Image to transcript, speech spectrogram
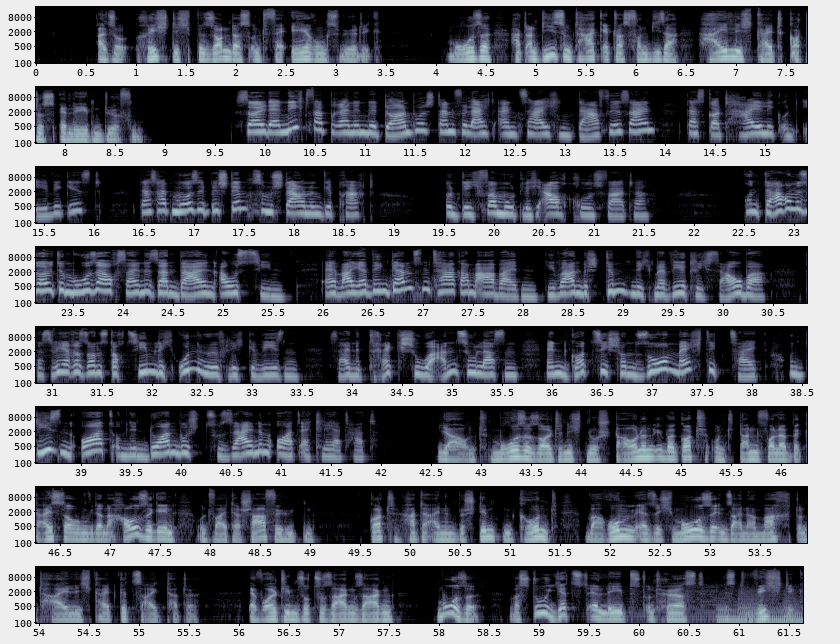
Also richtig besonders und verehrungswürdig. Mose hat an diesem Tag etwas von dieser Heiligkeit Gottes erleben dürfen. Soll der nicht verbrennende Dornbusch dann vielleicht ein Zeichen dafür sein, dass Gott heilig und ewig ist? Das hat Mose bestimmt zum Staunen gebracht. Und dich vermutlich auch, Großvater. Und darum sollte Mose auch seine Sandalen ausziehen. Er war ja den ganzen Tag am Arbeiten. Die waren bestimmt nicht mehr wirklich sauber. Das wäre sonst doch ziemlich unhöflich gewesen, seine Dreckschuhe anzulassen, wenn Gott sich schon so mächtig zeigt und diesen Ort um den Dornbusch zu seinem Ort erklärt hat. Ja, und Mose sollte nicht nur staunen über Gott und dann voller Begeisterung wieder nach Hause gehen und weiter Schafe hüten. Gott hatte einen bestimmten Grund, warum er sich Mose in seiner Macht und Heiligkeit gezeigt hatte. Er wollte ihm sozusagen sagen Mose, was du jetzt erlebst und hörst, ist wichtig.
